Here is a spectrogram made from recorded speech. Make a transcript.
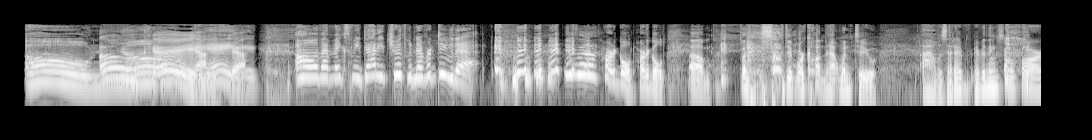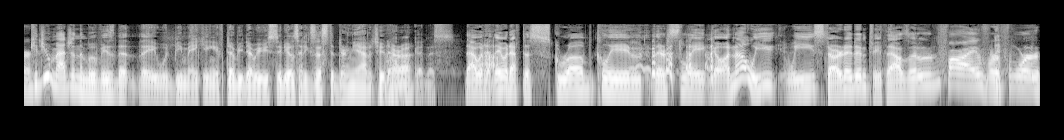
Oh no. Okay. Yeah, Okay. yeah. Oh, that makes me. Daddy Truth would never do that. He's a heart of gold, heart of gold. Um, but so I did work on that one too. Ah, was that everything so far? Could you imagine the movies that they would be making if WWE Studios had existed during the Attitude era? oh Era? my goodness. That would they would have to scrub clean their slate. and Go, no, we we started in 2005 or four.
